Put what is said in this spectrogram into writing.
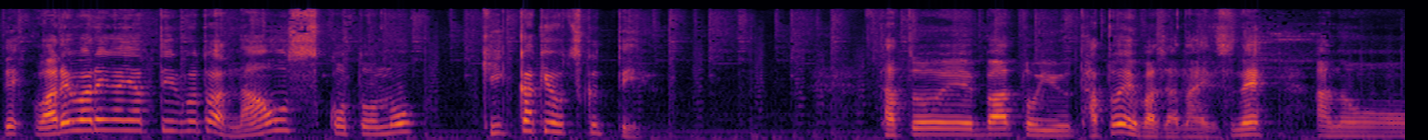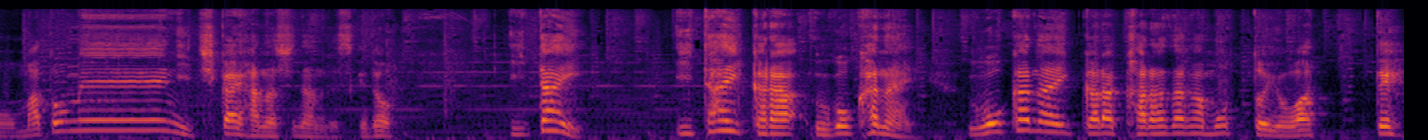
で我々がやっていることは治すことのきっかけを作っている。例えばという例えばじゃないですね。あのまとめに近い話なんですけど痛い。痛いから動かない。動かないから体がもっと弱って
